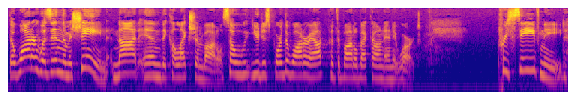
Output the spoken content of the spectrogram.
The water was in the machine, not in the collection bottle. So you just poured the water out, put the bottle back on, and it worked. Perceive need.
